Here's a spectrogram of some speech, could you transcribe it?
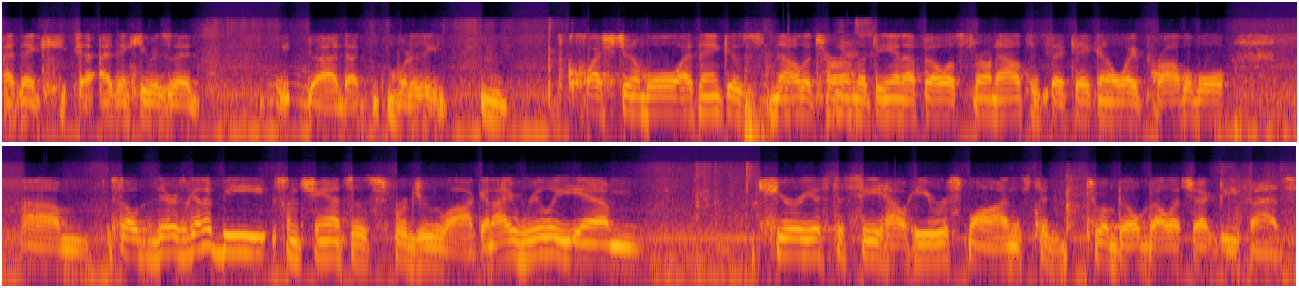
I think I think he was a uh, what is he questionable. I think is now the term that the NFL has thrown out since they've taken away probable. Um, so there's going to be some chances for Drew Lock, and I really am curious to see how he responds to, to a Bill Belichick defense.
